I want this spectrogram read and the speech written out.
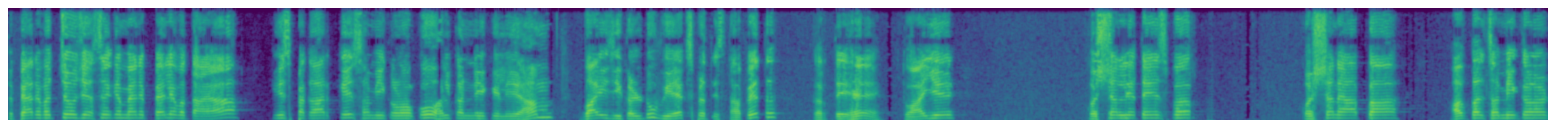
तो प्यारे बच्चों, जैसे कि मैंने पहले बताया कि इस प्रकार के समीकरणों को हल करने के लिए हम y is equal to V X प्रतिस्थापित करते हैं। तो आइए क्वेश्चन लेते हैं इस पर। क्वेश्चन है आपका, अवकल समीकरण।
